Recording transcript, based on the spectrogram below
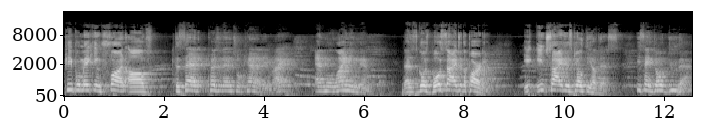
people making fun of the said presidential candidate, right? And maligning them. That goes both sides of the party. E- each side is guilty of this. He's saying, don't do that.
